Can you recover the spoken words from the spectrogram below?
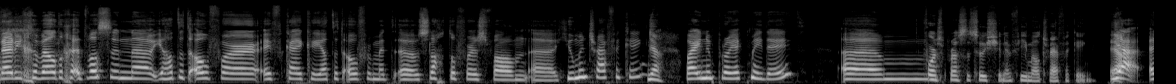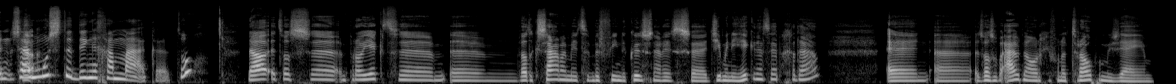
naar die geweldige. Het was een. eh, je had het over. Even kijken. Je had het over met eh, slachtoffers van eh, human trafficking. Ja. Waar je een project mee deed. Ehm, Forced prostitution en female trafficking. ja. en zij Ja. moesten dingen gaan maken, toch? Nou, het was een project ehm, ehm, wat ik samen met een bevriende kunstenares Jiminy Hicknet heb gedaan. En het was op uitnodiging van het Tropenmuseum.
